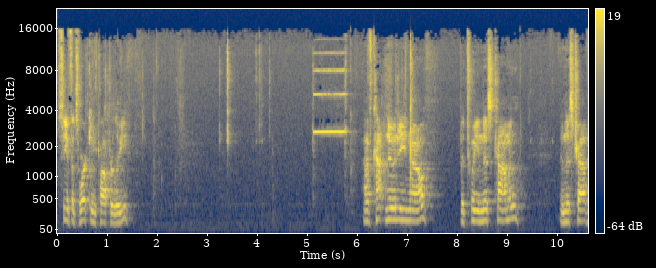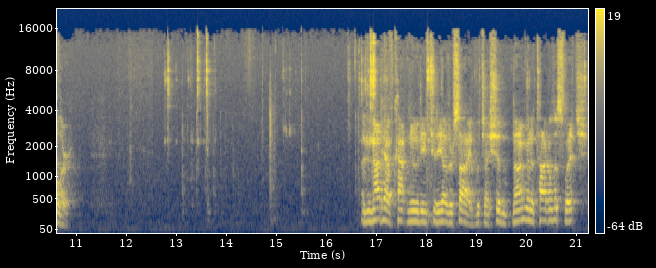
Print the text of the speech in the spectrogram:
see if it's working properly. I have continuity now between this common and this traveler. I do not have continuity to the other side, which I shouldn't. Now I'm going to toggle the switch.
